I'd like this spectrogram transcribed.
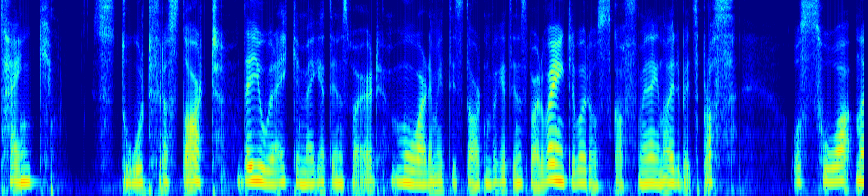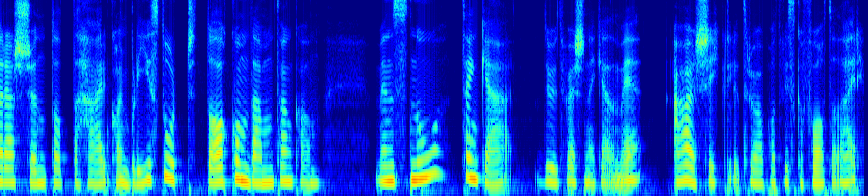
tenke stort fra start. Det gjorde jeg ikke med Get Inspired. Målet mitt i starten på Get Inspired var egentlig bare å skaffe min egen arbeidsplass. Og så, når jeg skjønte at det her kan bli stort, da kom de tankene. Mens nå tenker jeg Do It Passion Academy, jeg har skikkelig trua på at vi skal få til det her.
